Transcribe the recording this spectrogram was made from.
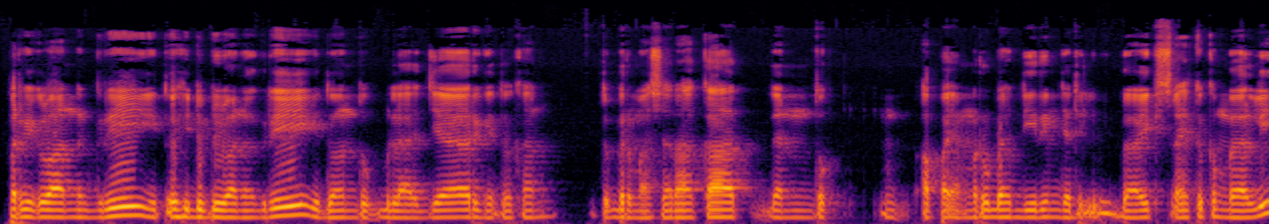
pergi ke luar negeri gitu hidup di luar negeri gitu untuk belajar gitu kan untuk bermasyarakat dan untuk apa yang merubah diri menjadi lebih baik. Setelah itu kembali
